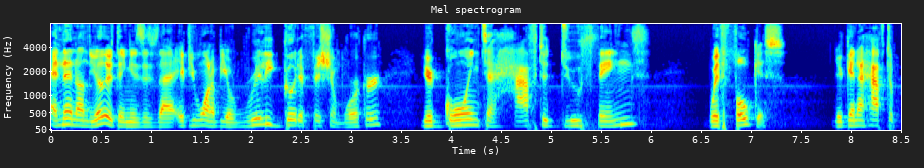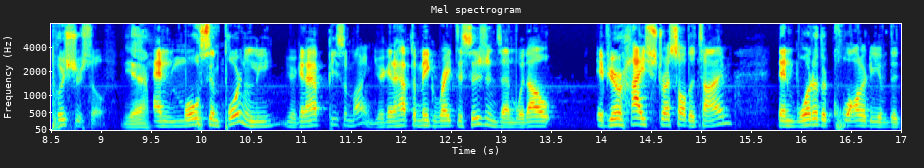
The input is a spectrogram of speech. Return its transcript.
And then on the other thing is is that if you want to be a really good efficient worker, you're going to have to do things with focus. You're going to have to push yourself. Yeah. And most importantly, you're going to have peace of mind. You're going to have to make right decisions and without if you're high stress all the time, then what are the quality of the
